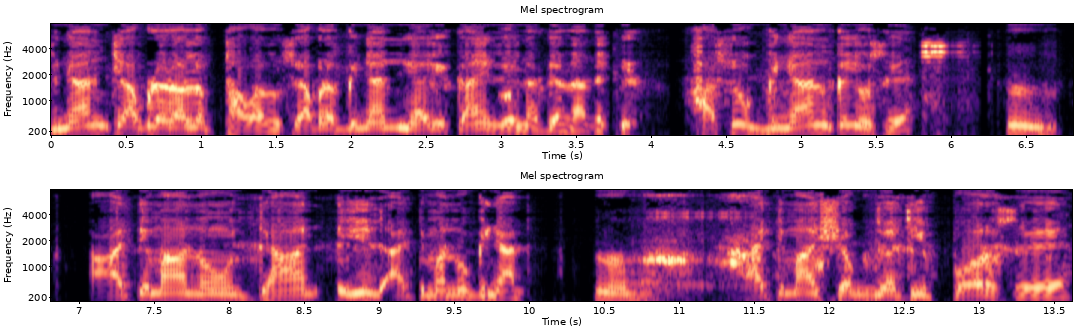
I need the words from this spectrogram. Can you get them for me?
જ્ઞાનથી આપણે અલગ થવાનું છે. આપણે જ્ઞાનની હારી કાંઈ લેના દેના નથી. હાસું જ્ઞાન કયું છે. આત્માનું ધ્યાન એ જ આત્માનું જ્ઞાન. આત્મા શબ્દથી પર છે.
